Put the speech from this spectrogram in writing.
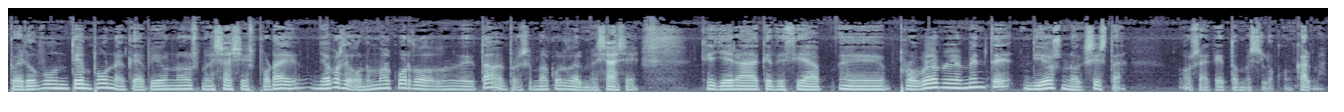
pero hubo un tiempo en el que había unos mensajes por ahí ya os digo no me acuerdo dónde estaba pero sí me acuerdo del mensaje que era que decía eh, probablemente Dios no exista o sea que tómeselo con calma.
